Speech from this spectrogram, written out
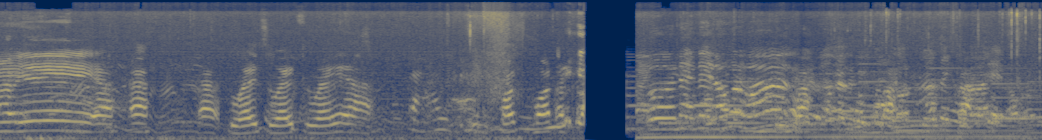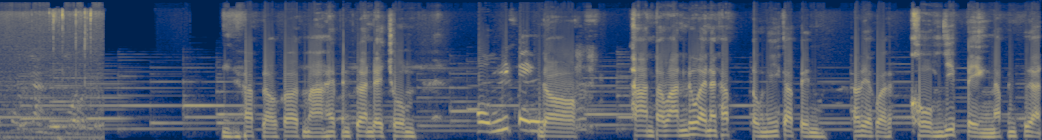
อ่าเย่อะอะ อะสวยสวยสวยอะมอสมอสเออไหนไหนแล้วแบบว่านี่นะครับเราก็มาให้เพื่อนๆได้ชมผมนี่เป็นดอกทานตะวันด้วยนะครับ ตรงนี้ก็เป็นเขาเรียกว่าโคมยี่เป่งนะเพื่อน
